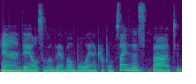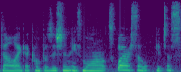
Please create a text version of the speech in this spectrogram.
And they also will be available in a couple of sizes but the like a composition is more square so it just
